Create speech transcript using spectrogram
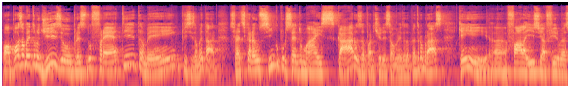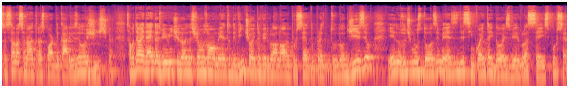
Ó, após aumento no diesel, o preço do frete também precisa aumentar. Os fretes ficarão 5% mais caros a partir desse aumento da Petrobras. Quem uh, fala isso e afirma é a Associação Nacional de Transporte de Cargas e Logística. Só para ter uma ideia, em 2022 nós tivemos um aumento de 28,9% do preço do diesel e nos últimos 12 meses de 52,6%.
